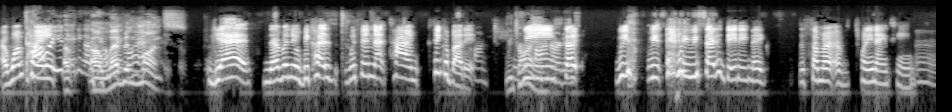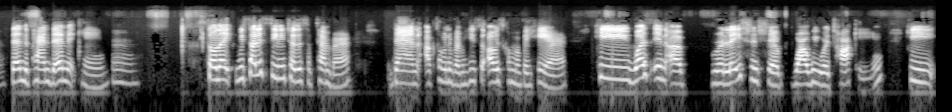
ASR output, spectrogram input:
At one How are point, you Uh, dating a okay, Eleven go months. yes, never knew because within that time, think about it. We we trying. Con artist. start we we we started dating like the summer of 2019 Mm, then the pandemic came mm. so like we started seeing each other september then october november. He used to always come over here. He was in a relationship while we were talking. He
